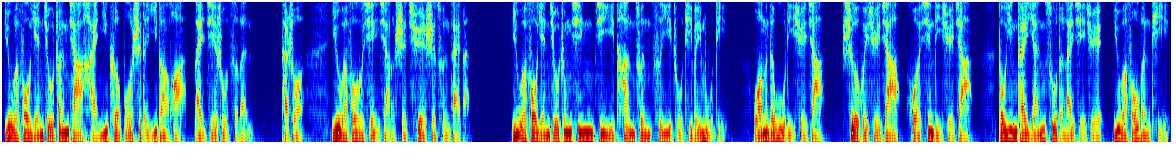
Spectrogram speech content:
UFO 研究专家海尼克博士的一段话来结束此文。他说：“UFO 现象是确实存在的。UFO 研究中心即以探寸此一主题为目的。我们的物理学家、社会学家或心理学家都应该严肃地来解决 UFO 问题。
